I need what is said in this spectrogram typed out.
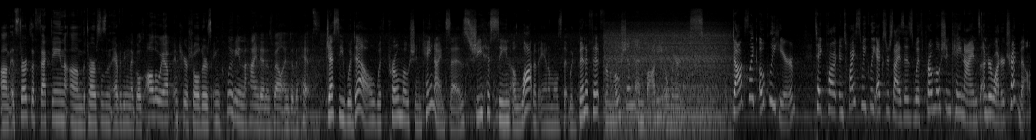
um, it starts affecting um, the tarsals and everything that goes all the way up into your shoulders, including the hind end as well into the hips. Jessie Waddell with ProMotion Canine says she has seen a lot of animals that would benefit from motion and body awareness. Dogs like Oakley here take part in twice weekly exercises with ProMotion Canine's underwater treadmill.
